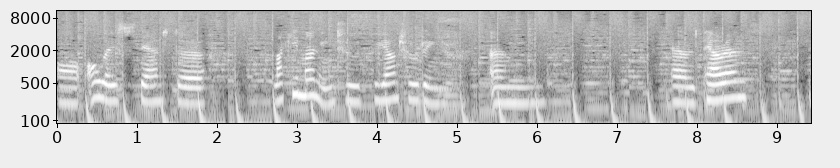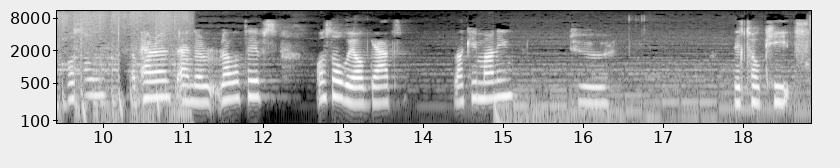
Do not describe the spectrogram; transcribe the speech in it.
uh, always send the lucky money to, to young children. Yeah. Um, and parents also, the parents and the relatives also will get lucky money to little kids.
